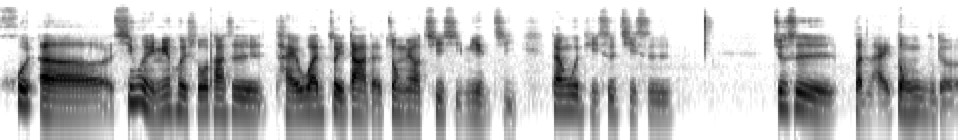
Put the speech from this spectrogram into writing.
会呃，新闻里面会说它是台湾最大的重要栖息面积。但问题是，其实就是本来动物的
